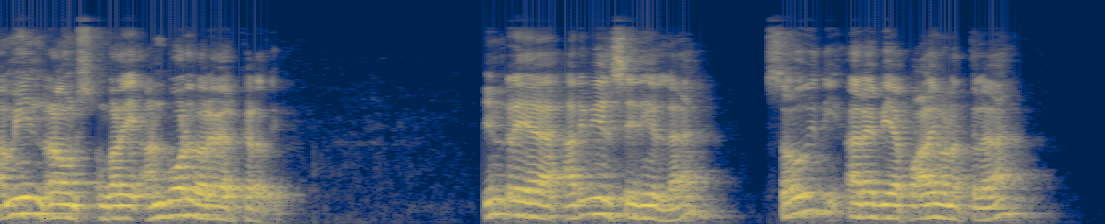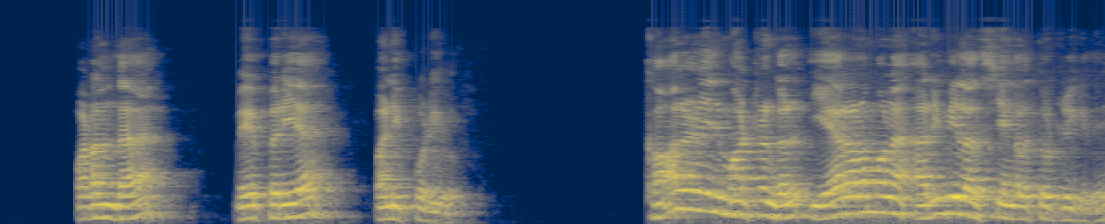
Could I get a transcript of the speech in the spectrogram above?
அமீன் ரவுண்ட்ஸ் உங்களை அன்போடு வரவேற்கிறது. இன்றைய அறிவியல் செய்திகளில் சவுதி அரேபிய பாலைவனத்தில் படர்ந்த மிகப்பெரிய பனிப்பொழிவு. காலநிலை மாற்றங்கள் ஏராளமான அறிவியல் அதிசயங்களை தோற்றுவிக்குது.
